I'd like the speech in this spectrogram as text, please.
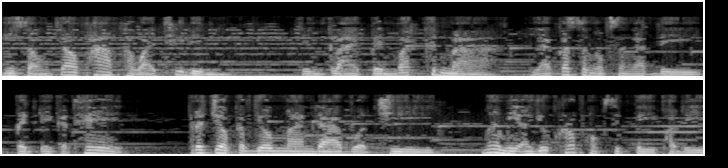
มีสองเจ้าภาพถวายที่ดิน จึงกลายเป็นวัดขึ้นมา แล้วก็สงบสงัดดีเป็นเอกเทศ ประจบกับโยมมารดาบวชชี เมื่อมีอายุครบ 60 ปีพอดี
